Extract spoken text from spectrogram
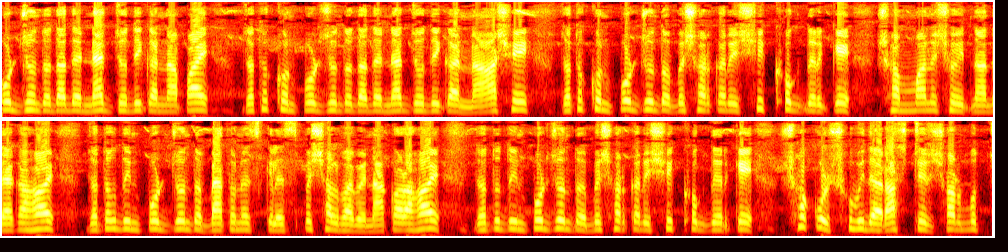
পর্যন্ত তাদের ন্যায্য অধিকার না পায়, যতক্ষণ পর্যন্ত তাদের ন্যায্য অধিকার না আসে, যতক্ষণ পর্যন্ত বেসরকারি শিক্ষকদেরকে সম্মানের সহিত না দেখা হয়, যতদিন পর্যন্ত বেতন স্কেল স্পেশালভাবে না করা হয়, যতদিন পর্যন্ত বেসরকারি শিক্ষকদেরকে সকল সুবিধা, রাষ্ট্রের সর্বোচ্চ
